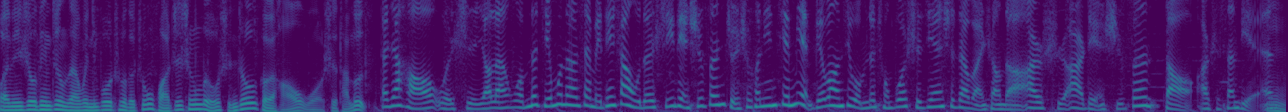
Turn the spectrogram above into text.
欢迎您收听正在为您播出的《中华之声乐游神州》。各位好，我是谭论。大家好，我是姚兰。我们的节目呢，在每天上午的十一点十分准时和您见面。别忘记我们的重播时间是在晚上的二十二点十分到二十三点。嗯，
